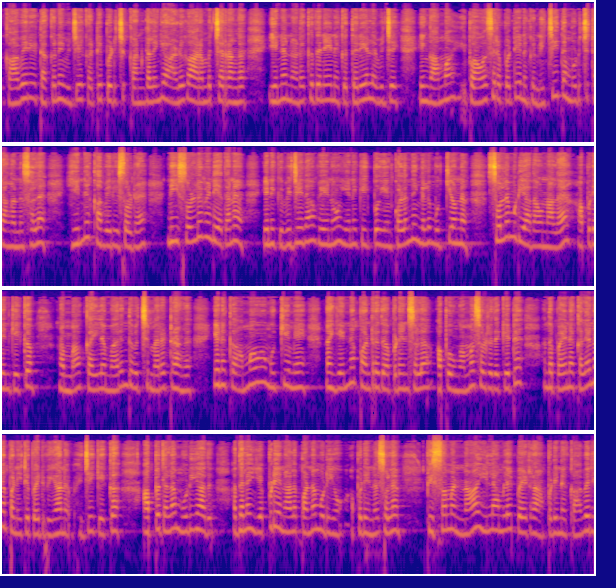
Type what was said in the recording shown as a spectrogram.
காவேரி டக்குன்னு விஜய் கட்டி பிடிச்சு கண்கலங்கி அழுக ஆரம்பிச்சிடுறாங்க. என்ன நடக்குதுன்னே எனக்கு தெரியல விஜய். எங்க அம்மா இப்போ அவசரப்பட்டு எனக்கு நிச்சயத்தை முடிச்சிட்டாங்கன்னு சொல்ல என்ன காவேரி சொல்றேன் நீ சொல்ல வேண்டியதானே? எனக்கு விஜய் தான் வேணும். எனக்கு இப்போ என் குழந்தைங்களும் முக்கியம்னு சொல்ல முடியாதா உன்னால? அப்படின்னு கேட்க அம்மா கையில மருந்து வச்சு மிரட்டுறாங்க. எனக்கு அம்மாவும் முக்கியமே. நான் என்ன பண்றது? அப்படின்னு சொல்ல அப்போ உங்க அம்மா சொல்றதை கேட்டு அந்த பையனை கல்யாணம் பண்ணிட்டு போயிடுவியான்னு? விஜய் கேட்க அப்பதெல்லாம் முடியாது. அதெல்லாம் எப்படி என்னால பண்ண முடியும்? அப்படின்னு சொல்ல பிசாம நான் இல்லாமலே போயிடுறேன். அப்படின்னு காவேரி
